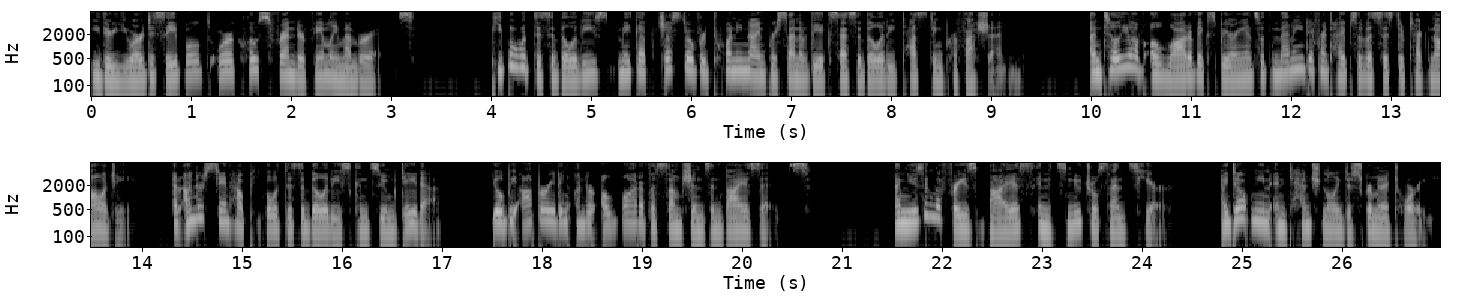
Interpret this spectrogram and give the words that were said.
Either you are disabled or a close friend or family member is people with disabilities make up just over 29% of the accessibility testing profession. Until you have a lot of experience with many different types of assistive technology and understand how people with disabilities consume data, you'll be operating under a lot of assumptions and biases. I'm using the phrase bias in its neutral sense here. I don't mean intentionally discriminatory.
